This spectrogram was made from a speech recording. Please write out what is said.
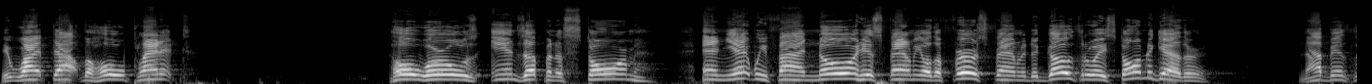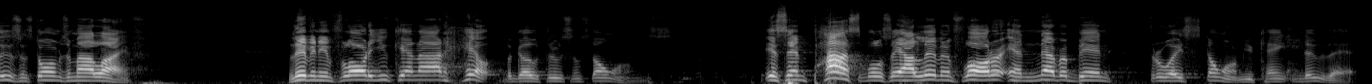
It wiped out the whole planet. The whole world ends up in a storm. And yet we find Noah and his family are the first family to go through a storm together. And I've been through some storms in my life. Living in Florida, you cannot help but go through some storms. It's impossible to say I live in Florida and never been through a storm. You can't do that.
